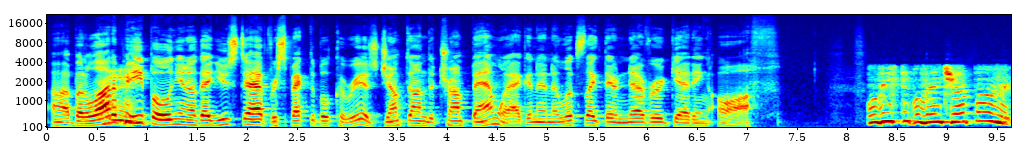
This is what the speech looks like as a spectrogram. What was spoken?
Uh, but a lot of people, you know, that used to have respectable careers jumped on the Trump bandwagon, and it looks like they're never getting off. Well, these people didn't jump on the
